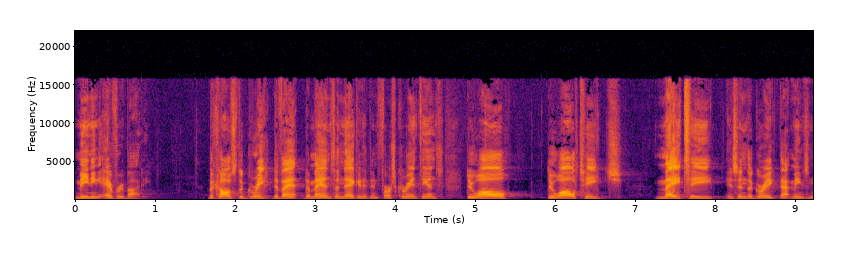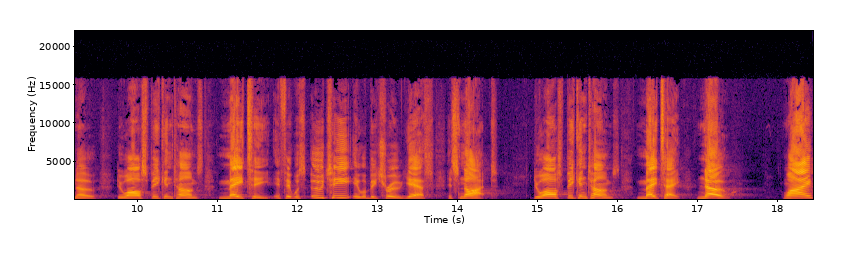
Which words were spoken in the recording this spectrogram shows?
meaning everybody. Because the Greek demands a negative. In 1 Corinthians, do all, do all teach? Meti is in the Greek. That means no. Do all speak in tongues? Meti. If it was uti, it would be true. Yes. It's not. Do all speak in tongues? Mete. No. Why?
